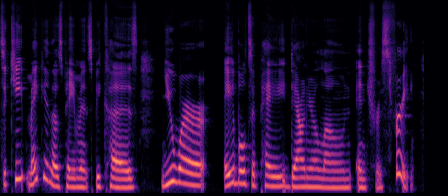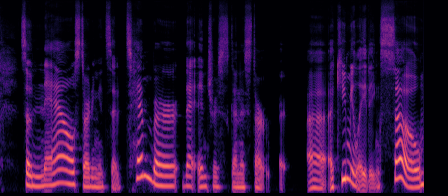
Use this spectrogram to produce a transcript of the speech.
to keep making those payments because you were able to pay down your loan interest free. So now, starting in September, that interest is going to start uh, accumulating. So,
